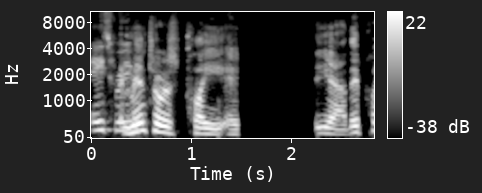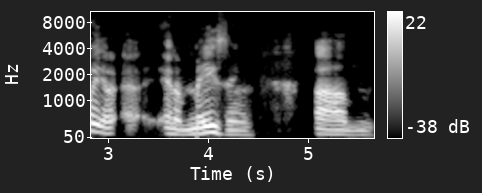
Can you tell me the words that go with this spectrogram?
ace mentors play a yeah they play a, a, an amazing um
